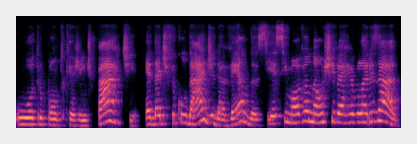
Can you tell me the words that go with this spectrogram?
o outro ponto que a gente parte é da dificuldade da venda se esse imóvel não estiver regularizado.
